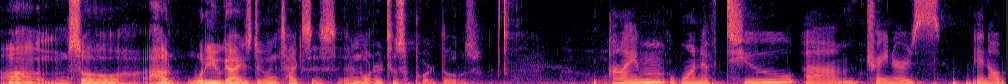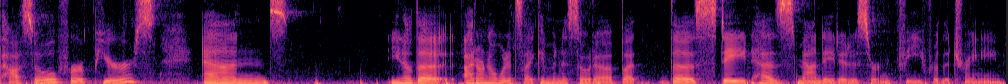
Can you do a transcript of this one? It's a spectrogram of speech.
Um, so how what do you guys do in Texas in order to support those? I'm one of two um, trainers in El Paso for peers, and you know the I don't know what it's like in Minnesota, but the state has mandated a certain fee for the training,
